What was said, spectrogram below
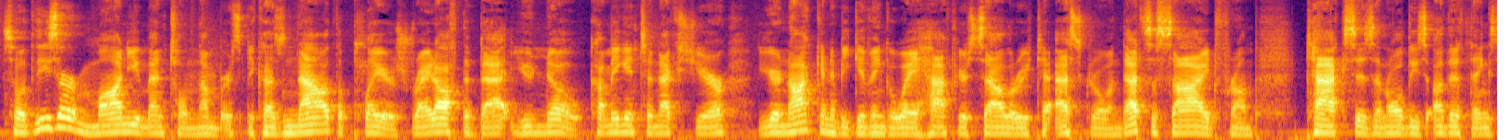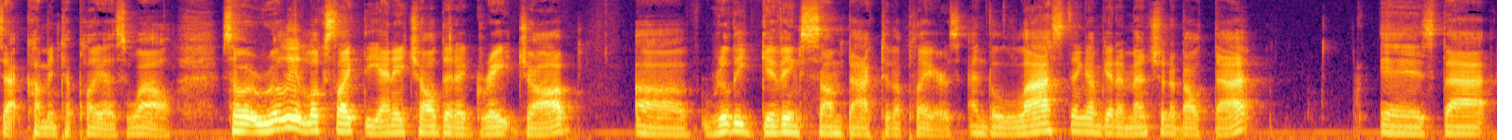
So these are monumental numbers because now the players, right off the bat, you know, coming into next year, you're not going to be giving away half your salary to escrow. And that's aside from taxes and all these other things that come into play as well. So it really looks like the NHL did a great job of really giving some back to the players. And the last thing I'm going to mention about that is that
